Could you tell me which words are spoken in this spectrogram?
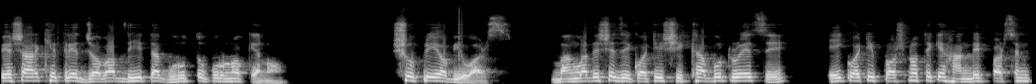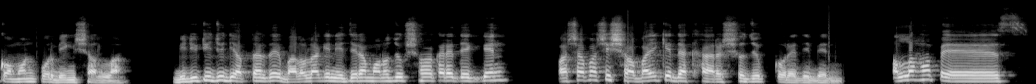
পেশার ক্ষেত্রে জবাবদিহিতা গুরুত্বপূর্ণ কেন? সুপ্রিয় ভিউয়ার্স বাংলাদেশে যে কয়টি শিক্ষা বোর্ড রয়েছে এই কয়টি প্রশ্ন থেকে হান্ড্রেড পার্সেন্ট কমন পড়বে ইনশাল্লাহ ভিডিওটি যদি আপনাদের ভালো লাগে, নিজেরা মনোযোগ সহকারে দেখবেন, পাশাপাশি সবাইকে দেখার সুযোগ করে দিবেন। আল্লাহ হাফেজ।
